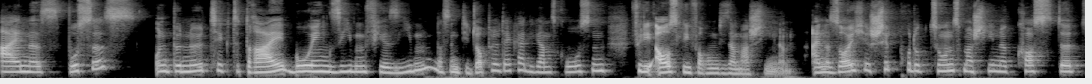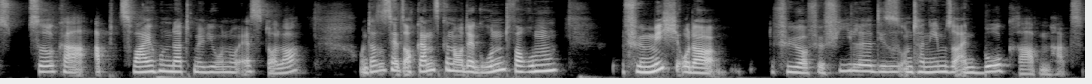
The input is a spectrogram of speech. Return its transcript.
eines Busses und benötigt drei Boeing 747, das sind die Doppeldecker, die ganz großen, für die Auslieferung dieser Maschine. Eine solche Chip-Produktionsmaschine kostet circa ab 200 Millionen US-Dollar. Und das ist jetzt auch ganz genau der Grund, warum für mich oder für, für viele dieses Unternehmen so einen Burggraben hat.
